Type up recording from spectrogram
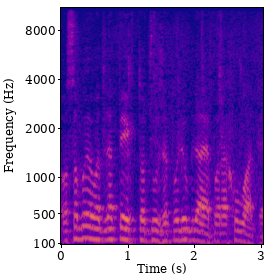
Особливо для тих, хто дуже полюбляє порахувати,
